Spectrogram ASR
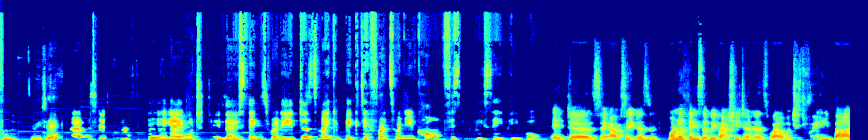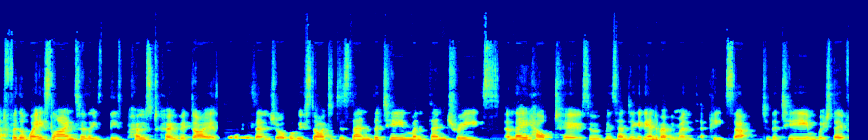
them. we do. Um, so being able to do those things really, it does make a big difference when you can't physically see people. It does. It absolutely does. And one of the things that we've actually done as well, which is really bad for the waistline, so these these post COVID diets essential, but we've started to send the team month end treats, and they help too. So we've been sending at the end of every month a pizza to the team, which they've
